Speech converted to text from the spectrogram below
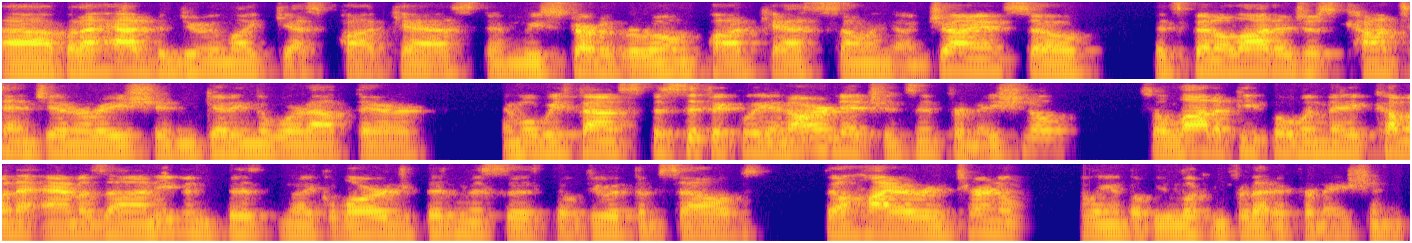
uh, but I have been doing like guest podcasts, and we started our own podcast selling on Giants. So it's been a lot of just content generation, getting the word out there. And what we found specifically in our niche, it's informational. So a lot of people, when they come into Amazon, even biz- like large businesses, they'll do it themselves they'll hire internally and they'll be looking for that information.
